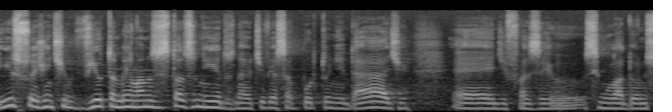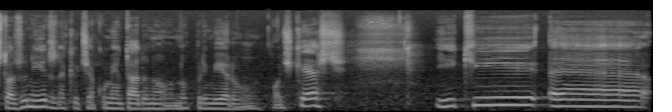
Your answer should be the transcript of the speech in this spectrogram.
Isso a gente viu também lá nos Estados Unidos, né? Eu tive essa oportunidade é, de fazer o simulador nos Estados Unidos, né? Que eu tinha comentado no, no primeiro podcast e que é,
